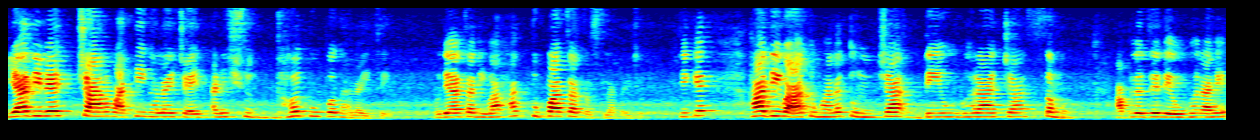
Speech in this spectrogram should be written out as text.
या दिव्यात चार वाती घालायच्या आहेत आणि शुद्ध तूप घालायचे. उद्याचा दिवा हा तुपाचाच असला पाहिजे. ठीक आहे? हा दिवा तुम्हाला तुमच्या देवघराच्या समोर. आपलं जे देवघर आहे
